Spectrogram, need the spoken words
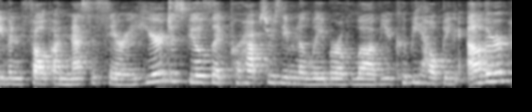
even felt unnecessary. Here it just feels like perhaps there's even a labor of love. You could be helping other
